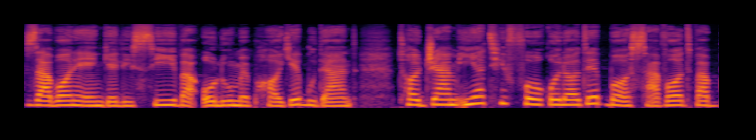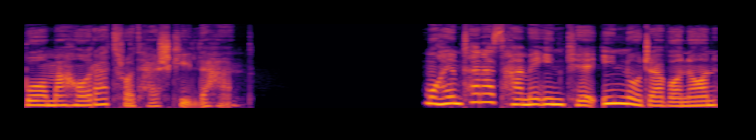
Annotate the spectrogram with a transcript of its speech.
زبان انگلیسی و علوم پایه بودند تا جمعیتی فوقالعاده باسواد و با مهارت را تشکیل دهند. مهمتر از همه این که این نوجوانان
